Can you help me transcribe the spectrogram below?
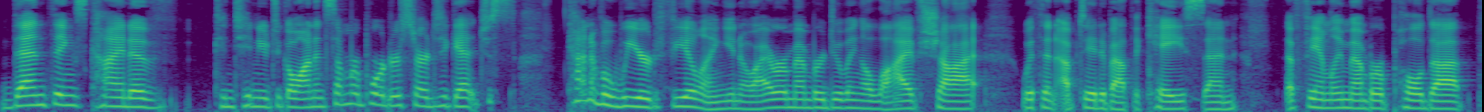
then things kind of continued to go on and some reporters started to get just kind of a weird feeling. You know, I remember doing a live shot with an update about the case, and a family member pulled up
